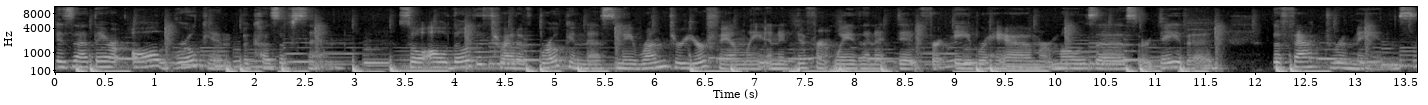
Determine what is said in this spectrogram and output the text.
is that they are all broken because of sin. So, although the thread of brokenness may run through your family in a different way than it did for Abraham or Moses or David, the fact remains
